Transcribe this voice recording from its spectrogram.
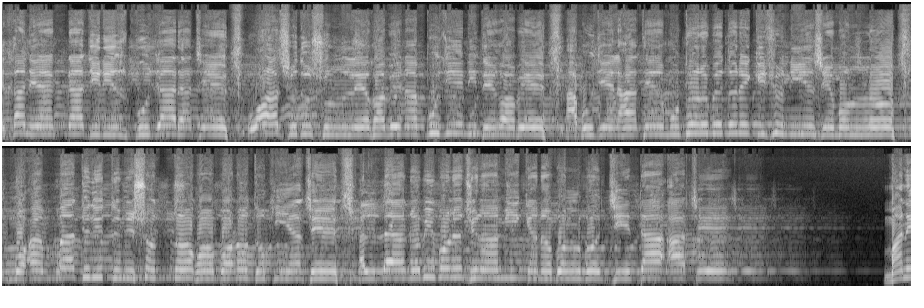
এখানে একটা জিনিস বুঝার আছে। ও শুধু শুনলে হবে না, বুঝিয়ে নিতে হবে। আবু জেল হাতের মুঠোর ভেতরে কিছু নিয়ে এসে বলল, মোহাম্মদ, যদি তুমি সত্য বলো তো কি আছে? আল্লাহ নবী বলেছিল, আমি কেন বলব যেটা আছে। মানে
